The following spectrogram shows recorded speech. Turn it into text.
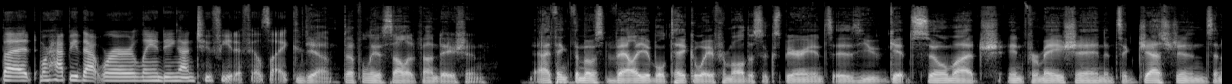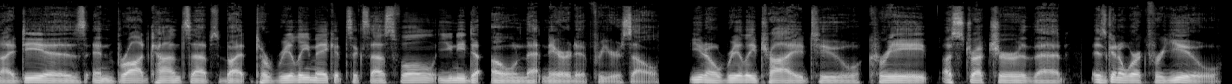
But we're happy that we're landing on two feet, it feels like. Yeah, definitely a solid foundation. I think the most valuable takeaway from all this experience is you get so much information and suggestions and ideas and broad concepts, but to really make it successful, you need to own that narrative for yourself. You know, really try to create a structure that is going to work for you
